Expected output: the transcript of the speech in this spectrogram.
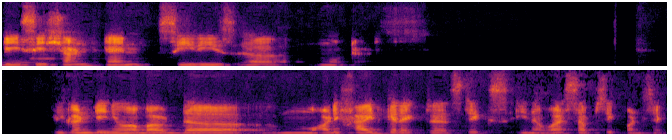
DC shunt and series uh, motors. We'll continue about the modified characteristics in our subsequent section.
